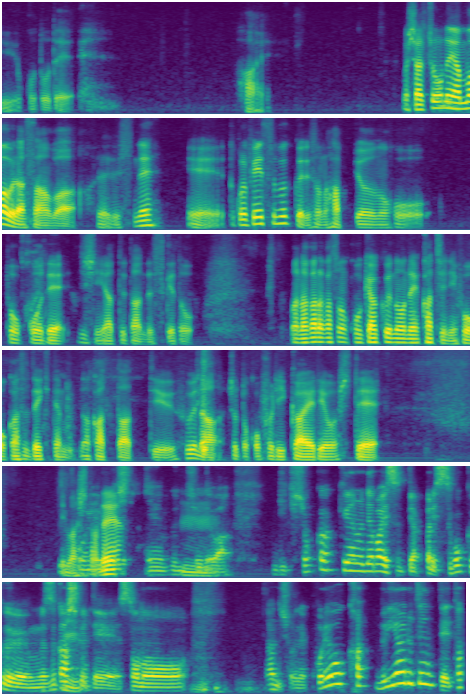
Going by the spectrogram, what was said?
ということで、はい。社長の山浦さんは、あれですね、えー、とこれ Facebook でその発表の方、投稿で自身やってたんですけど、はい、まあ、なかなかその顧客の、ね、価値にフォーカスできてなかったっていうふうな、ちょっとこう振り返りをしていましたね。文中では、うん、力触覚系のデバイスってやっぱりすごく難しくて、うん、その、なんでしょうね、これをか VR 前提、例えば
